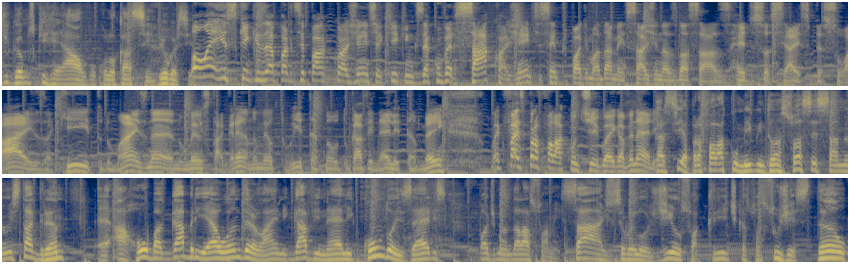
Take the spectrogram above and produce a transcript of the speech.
digamos que real, vou colocar assim, viu, Garcia? Bom, é isso. Quem quiser participar com a gente aqui, quem quiser conversar com a gente, sempre pode mandar mensagem nas nossas redes sociais pessoais aqui e tudo mais, né? No meu Instagram, no meu Twitter, no do Gavinelli também. Como é que faz para falar contigo aí, Gavinelli? Garcia, para falar comigo, então é só acessar meu Instagram, é Gabriel Gavinelli com dois L's Pode mandar lá sua mensagem, seu elogio, sua crítica, sua sugestão,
